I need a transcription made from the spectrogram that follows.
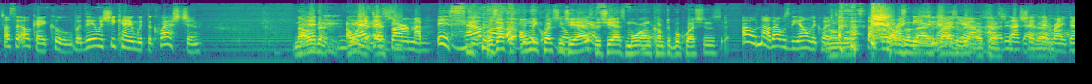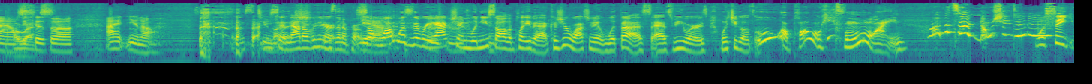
So I said, "Okay, cool." But then when she came with the question, No, I was that, gonna. I wanted that to just ask you. burned my biscuit. Was that the only question she asked? Did she ask more uncomfortable questions? Oh no, that was the only question. No, no. I stopped that, That right was the then last- and there. last of it? Yeah, Okay. I, I shut that right down All right. because uh, I, you know, Too You much. said not over It here. was inappropriate. So, Yeah. what was the reaction when you saw the playback? Because you're watching it with us as viewers. When she goes, "Ooh, Apollo, he fine." I was like, "No, she didn't." well, see,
